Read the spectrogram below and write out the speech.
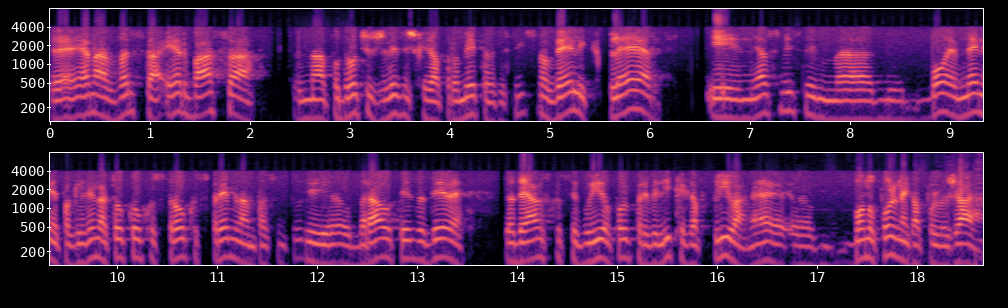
eh, ena vrsta Airbusa na področju železniškega prometa, resnično velik player. In jaz mislim, eh, moje mnenje, pa glede na to, koliko stroko spremljam, pa sem tudi bral te zadeve, da dejansko se bojijo pol prevelikega vpliva, ne, eh, monopolnega položaja.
